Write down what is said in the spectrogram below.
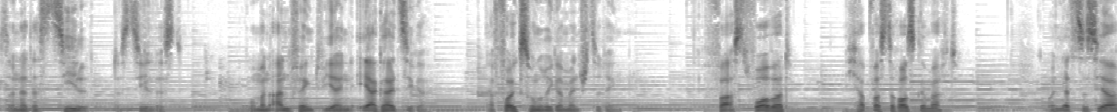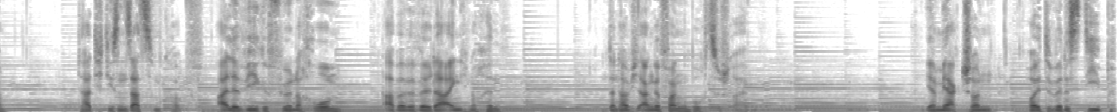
sondern das Ziel das Ziel ist wo man anfängt, wie ein ehrgeiziger, erfolgshungriger Mensch zu denken. Fast forward, ich habe was daraus gemacht. Und letztes Jahr, da hatte ich diesen Satz im Kopf. Alle Wege führen nach Rom, aber wer will da eigentlich noch hin? Und dann habe ich angefangen, ein Buch zu schreiben. Ihr merkt schon, heute wird es deep,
